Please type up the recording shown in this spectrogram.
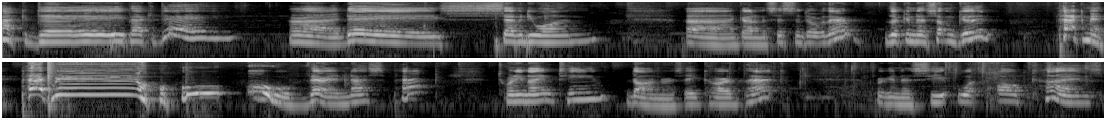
Pack a day, pack a day. All right, day 71. Uh, got an assistant over there looking at something good. Pack me, pack me. Oh, very nice pack. 2019 Donruss, a card pack. We're gonna see what all kinds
